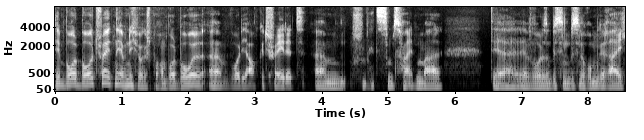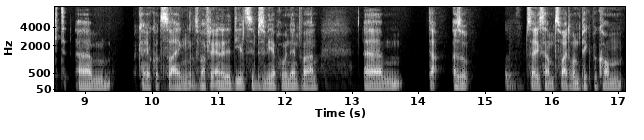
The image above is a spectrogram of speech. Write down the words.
Den Bowl Bowl Trade, nee, habe ich nicht über gesprochen. Bowl Bowl äh, wurde ja auch getradet, ähm, jetzt zum zweiten Mal. Der, der, wurde so ein bisschen, ein bisschen rumgereicht. Ähm, kann ich ja kurz zeigen. Das war vielleicht einer der Deals, die ein bisschen weniger prominent waren. Ähm, da, also Celtics haben einen Zweitrunden-Pick bekommen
